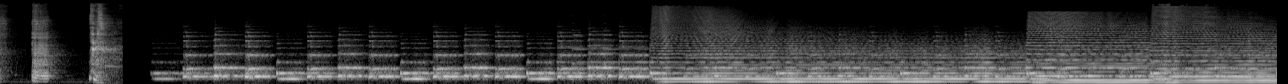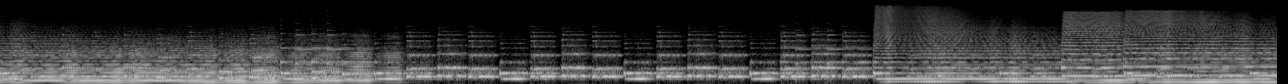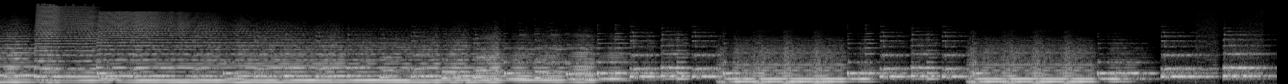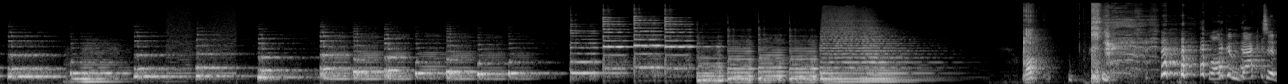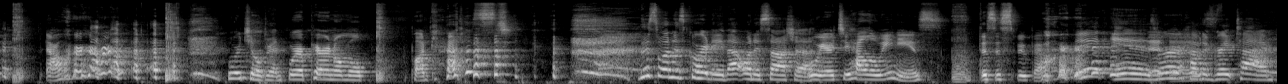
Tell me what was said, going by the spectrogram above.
We're a paranormal podcast. This one is Courtney. That one is Sasha. we are two Halloweenies. This is Spoop Hour. It is. It We're is. having a great time.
